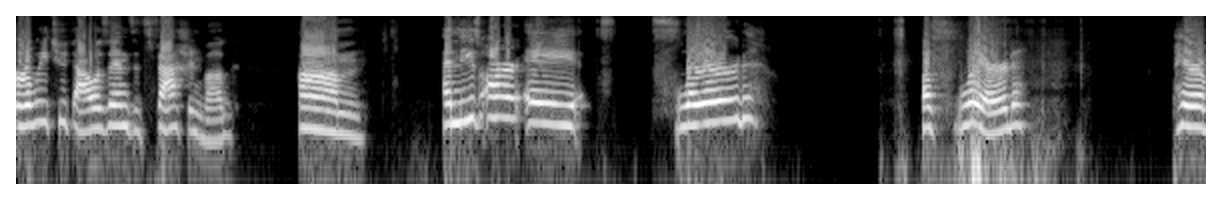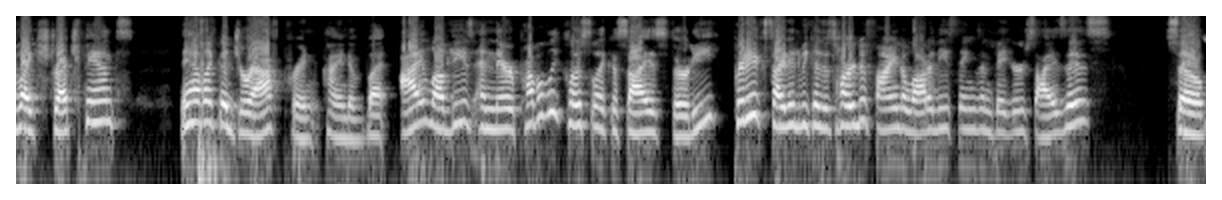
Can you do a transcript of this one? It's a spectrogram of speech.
early 2000s. It's Fashion Bug. Um, and these are a flared, a flared pair of like stretch pants. They have like a giraffe print kind of, but I love these and they're probably close to like a size 30. Pretty excited because it's hard to find a lot of these things in bigger sizes. So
